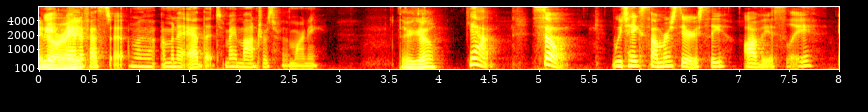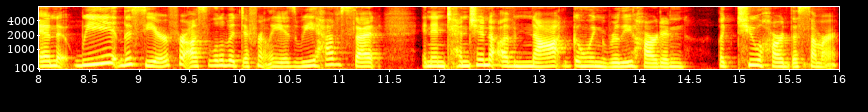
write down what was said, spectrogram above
I know, We right? Manifest it. I'm gonna, I'm gonna add that to my mantras for the morning. There you go. Yeah. So we take summer seriously, obviously. And we, this year, for us, a little bit differently, is we have set an intention of not going really hard and like too hard this summer.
